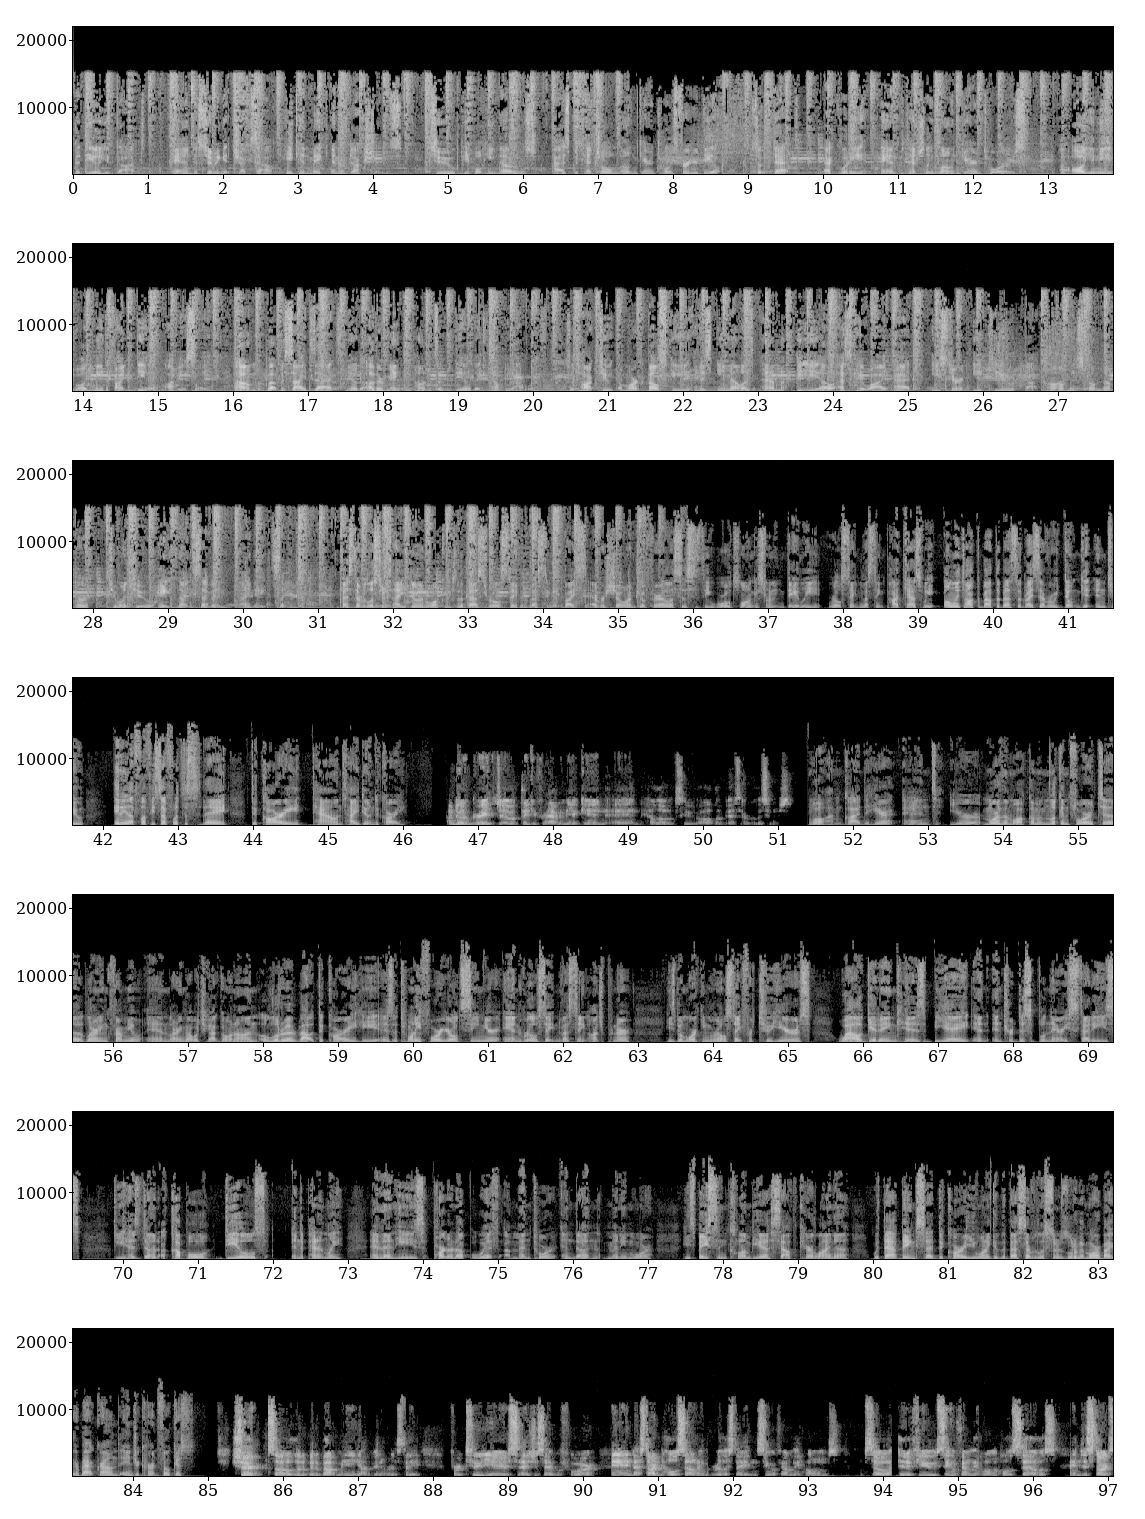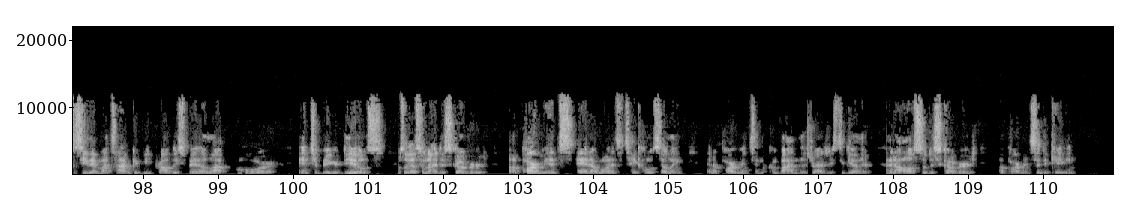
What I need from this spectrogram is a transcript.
the deal you've got, and assuming it checks out, he can make introductions to people he knows as potential loan guarantors for your deal. So debt, equity, and potentially loan guarantors. Uh, all you need, well, you need to find a deal, obviously. Um, but besides that, you know, the other main components of the deal they can help you out with. So talk to Mark Belsky. His email is mbelsky at easterneq.com and his phone number 212-897-9875. Best ever listeners, how you doing? Welcome to the best real estate investing advice ever show. I'm Joe Fairless. This is the world's longest running daily real estate investing podcast. We only talk about the best advice ever. We don't get into any of that fluffy stuff with us today. Dakari Towns. How you doing, Dakari? I'm doing great, Joe. Thank you for having me again, and hello to all the best ever listeners. Well, I'm glad to hear it, and you're more than welcome. I'm looking forward to learning from you and learning about what you got going on. A little bit about Dakari. He is a 24 year old senior and real estate investing entrepreneur. He's been working in real estate for two years while getting his BA in interdisciplinary studies. He has done a couple deals independently and then he's partnered up with a mentor and done many more. He's based in Columbia, South Carolina, With that being said, Dakari, you want to give the best ever listeners a little bit more about your background and your current focus? Sure. So, a little bit about me. I've been in real estate for two years, as you said before, and I started wholesaling real estate and single family homes. So, I did a few single family home wholesales and just started to see that my time could be probably spent a lot more into bigger deals. So, that's when I discovered apartments and I wanted to take wholesaling and apartments and combine the strategies together. And then I also discovered apartment syndicating.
